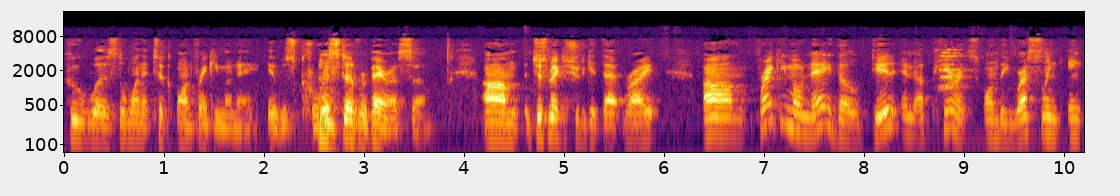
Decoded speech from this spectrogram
who was the one that took on Franky Monet. It was Carista Rivera. So, um, just making sure to get that right. Um, Franky Monet, though, did an appearance on the Wrestling Inc.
